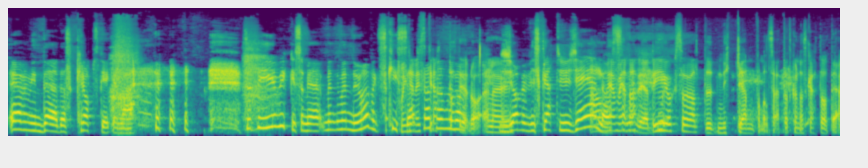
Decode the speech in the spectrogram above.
Över min döda kropp skrek jag bara. Så det är mycket som jag, men, men nu har jag faktiskt kissat. Men kan ni skratta åt det då? Eller? Ja, men vi skrattar ju ihjäl ja, oss. Men jag menar det, det är ju också alltid nyckeln på något sätt, att kunna skratta åt det.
